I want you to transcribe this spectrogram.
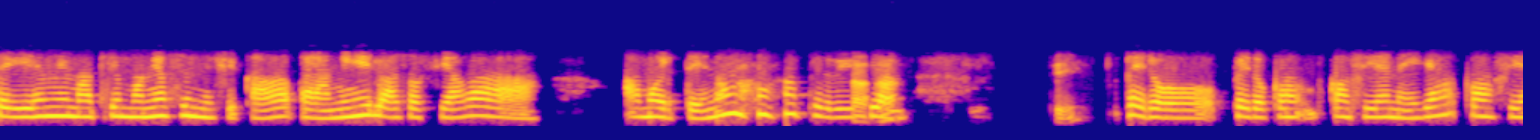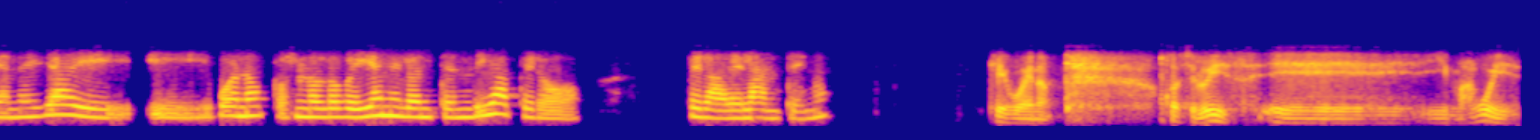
seguir en mi matrimonio significaba, para mí lo asociaba a, muerte, ¿no? a perdición. Sí pero pero confía en ella, confía en ella y, y bueno, pues no lo veía ni lo entendía, pero pero adelante, ¿no? Qué bueno. José Luis eh, y Magui,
